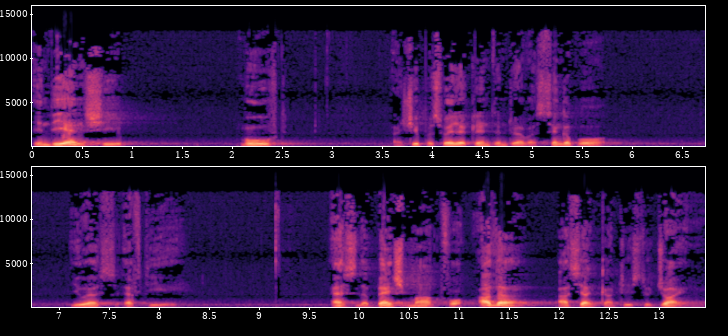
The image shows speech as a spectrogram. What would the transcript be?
In the end, she moved and she persuaded Clinton to have a Singapore US FTA as the benchmark for other ASEAN countries to join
